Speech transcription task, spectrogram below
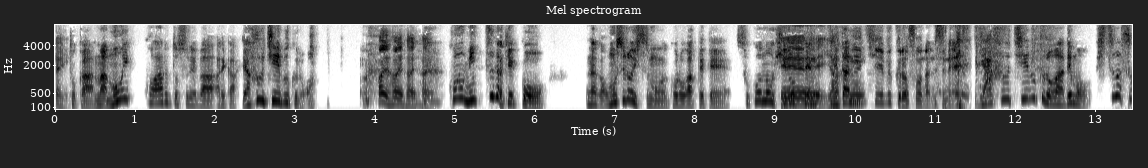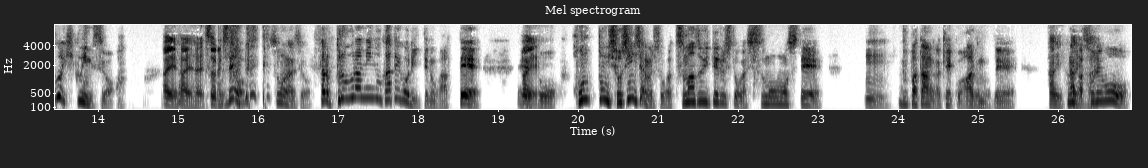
はい。とか、まあもう一個あるとすれば、あれか、ヤフー知恵袋。はいはいはいはい。この三つが結構、なんか面白い質問が転がってて、そこの拾ってネタにヤフー、知恵袋そうなんですね。ヤフー知恵袋はでも質はすごい低いんですよ。はいはいはい。そうですでもそうなんですよ。ただ、プログラミングカテゴリーっていうのがあって、はいえっ、と、本当に初心者の人がつまずいてる人が質問をしてうん。るパターンが結構あるので、はいはいはい。なんかそれを、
